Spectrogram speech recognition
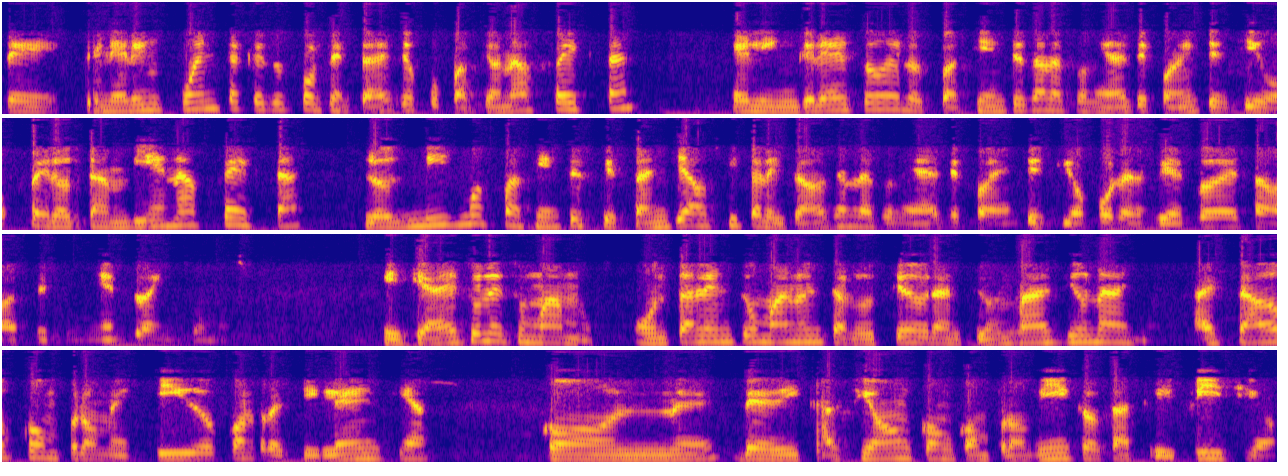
de tener en cuenta que esos porcentajes de ocupación afectan el ingreso de los pacientes a las unidades de cuidado intensivo, pero también afecta los mismos pacientes que están ya hospitalizados en las unidades de cuidado intensivo por el riesgo de desabastecimiento de insumos. Y si a eso le sumamos un talento humano en salud que durante un, más de un año ha estado comprometido con resiliencia, con eh, dedicación, con compromiso, sacrificio,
